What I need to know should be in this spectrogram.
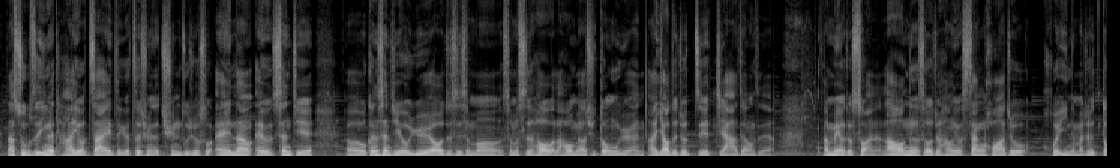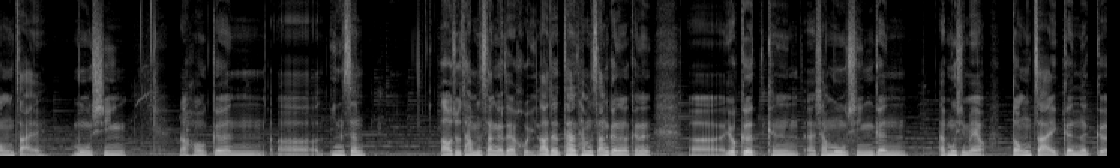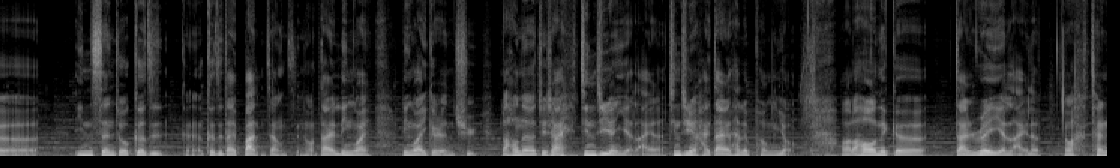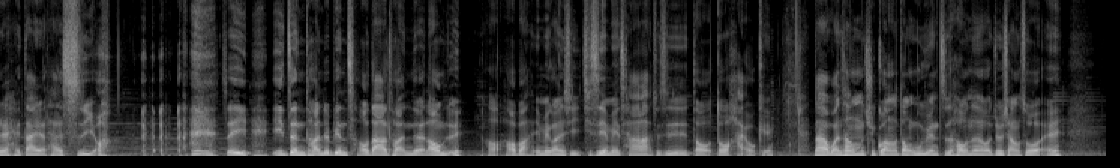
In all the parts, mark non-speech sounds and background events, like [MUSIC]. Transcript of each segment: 那殊不知，因为他有在这个这群的群主，就说，哎、那哎，圣杰，呃，我跟圣杰有约哦，就是什么什么时候，然后我们要去动物园啊，要的就直接加这样子，那没有就算了。然后那个时候就好像有三花就回应了嘛，就是董仔、木星。然后跟呃阴森，然后就他们三个在回应，然后就但他们三个呢，可能呃又各可能呃像木星跟呃木星没有，董仔跟那个阴森就各自可能各自带伴这样子，然后带另外另外一个人去，然后呢接下来经纪人也来了，经纪人还带了他的朋友哦，然后那个展瑞也来了哦，展瑞还带了他的室友。所以一整团就变超大团的，然后我们就，欸、好好吧，也没关系，其实也没差啦，就是都都还 OK。那晚上我们去逛了动物园之后呢，我就想说，哎、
